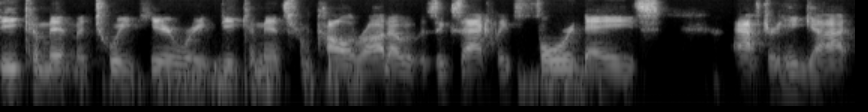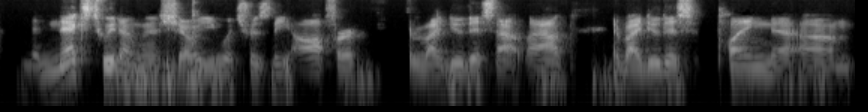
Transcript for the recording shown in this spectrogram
decommitment tweet here where he decommits from Colorado. It was exactly four days after he got the next tweet I'm going to show you, which was the offer. Everybody do this out loud. Everybody do this playing the um,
